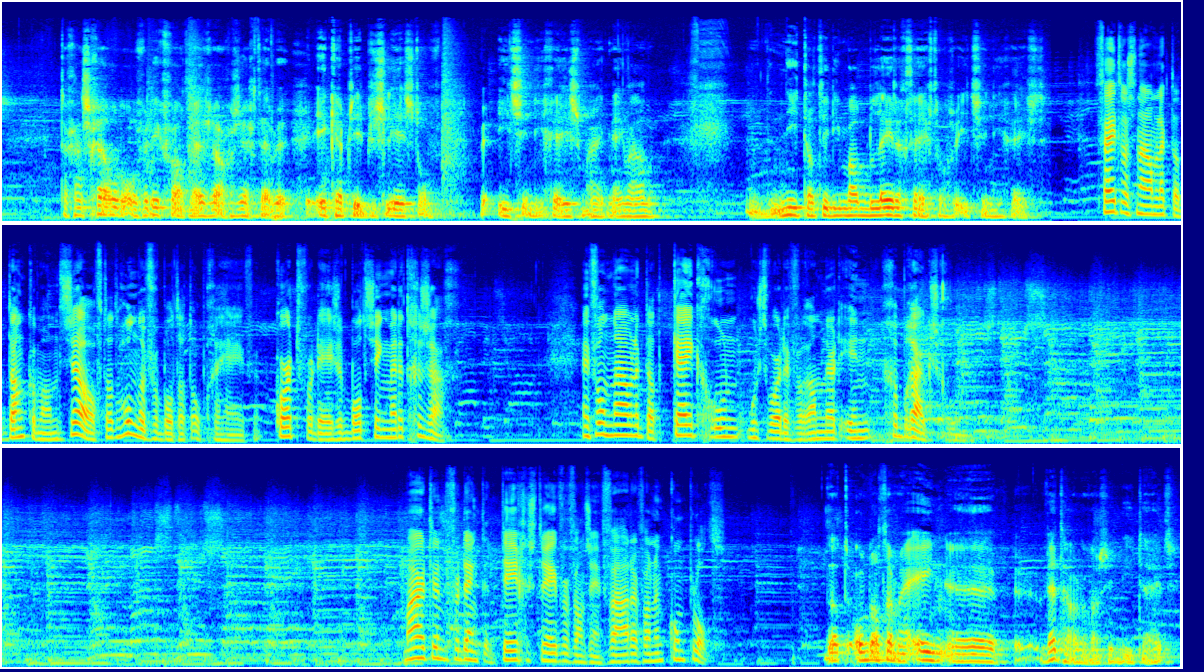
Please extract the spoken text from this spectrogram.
te gaan schelden of weet ik wat. Hij zou gezegd hebben, ik heb dit beslist of iets in die geest, maar ik neem aan niet dat hij die man beledigd heeft of iets in die geest. Feit was namelijk dat Dankelman zelf dat hondenverbod had opgeheven, kort voor deze botsing met het gezag. Hij vond namelijk dat kijkgroen moest worden veranderd in gebruiksgroen. Maarten verdenkt een tegenstrever van zijn vader van een complot. Dat omdat er maar één eh, wethouder was in die tijd,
